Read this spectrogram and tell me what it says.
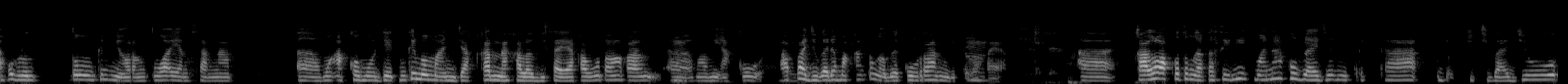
aku beruntung mungkin punya orang tua yang sangat uh, mengakomodir, mungkin memanjakan lah kalau bisa ya. Kamu tahu kan uh, mami aku hmm. apa juga ada makan tuh nggak boleh kurang gitu loh hmm. kayak. Uh, kalau aku tuh nggak ke sini, mana aku belajar nyetrika, cuci baju,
